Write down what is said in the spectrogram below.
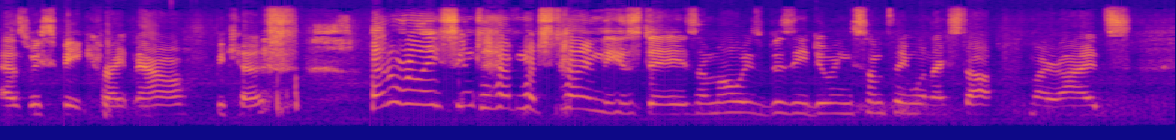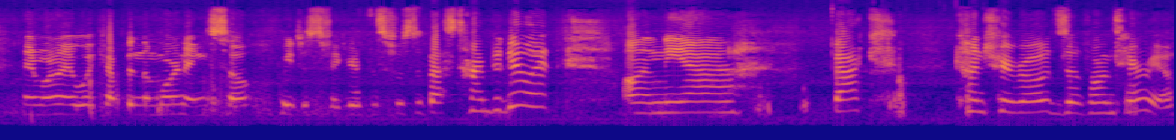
as we speak right now because I don't really seem to have much time these days. I'm always busy doing something when I stop my rides and when I wake up in the morning. So we just figured this was the best time to do it on the uh, back country roads of Ontario.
